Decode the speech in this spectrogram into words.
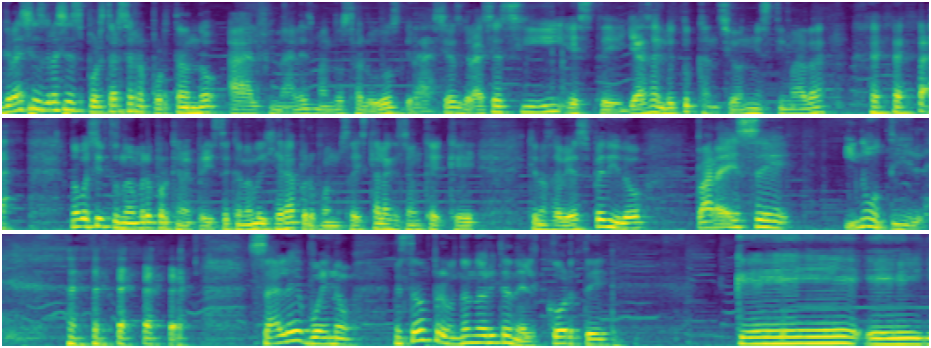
Gracias, gracias por estarse reportando. Al final les mando saludos. Gracias, gracias. Sí, este, ya salió tu canción, mi estimada. no voy a decir tu nombre porque me pediste que no lo dijera, pero bueno, pues ahí está la canción que, que, que nos habías pedido para ese inútil. ¿Sale? Bueno, me estaban preguntando ahorita en el corte que, eh,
